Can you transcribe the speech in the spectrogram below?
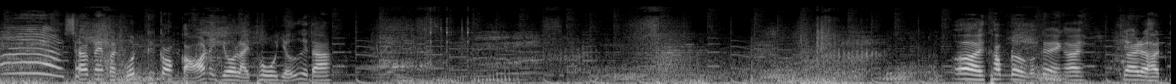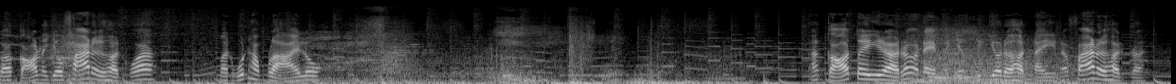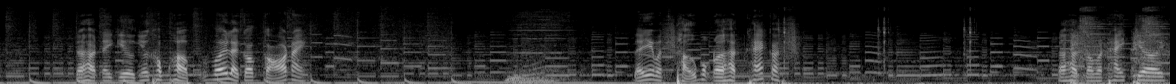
À, sao hôm nay mình quýnh cái con cỏ này vô lại thua dữ người ta? Ơi không được các bạn ơi. Chơi đội hình con cỏ này vô phá đội hình quá. Mình quýnh không lại luôn. Ăn cỏ tuy là rất là đẹp, nhưng đi vô đội hình này nó phá đội hình rồi. Đội hình này dường như không hợp với lại con cỏ này. Để cho mình thử một đội hình khác coi. Đội hình mà mình hay chơi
